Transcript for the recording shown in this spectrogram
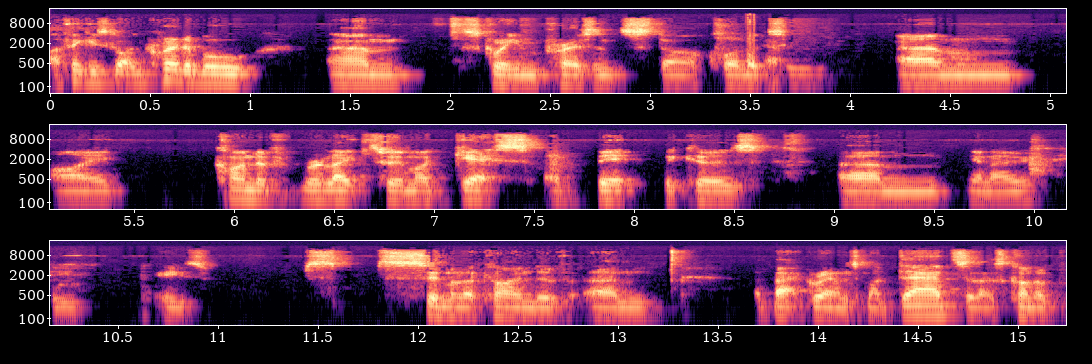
I think he's got incredible um, screen presence, star quality. Um, I kind of relate to him, I guess, a bit because um, you know he he's similar kind of um, background to my dad, so that's kind of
